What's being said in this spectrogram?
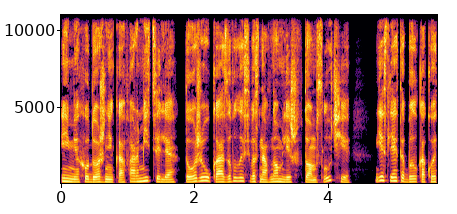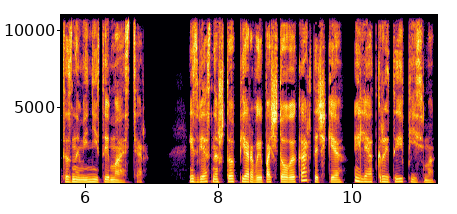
Имя художника-оформителя тоже указывалось в основном лишь в том случае, если это был какой-то знаменитый мастер. Известно, что первые почтовые карточки или открытые письма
